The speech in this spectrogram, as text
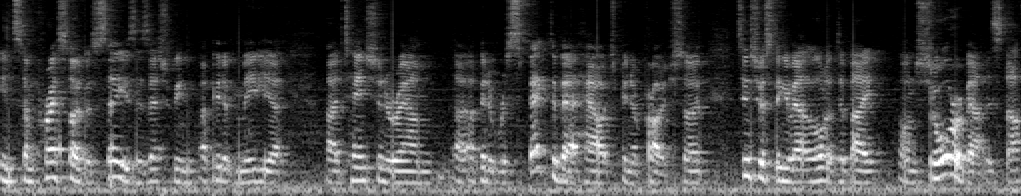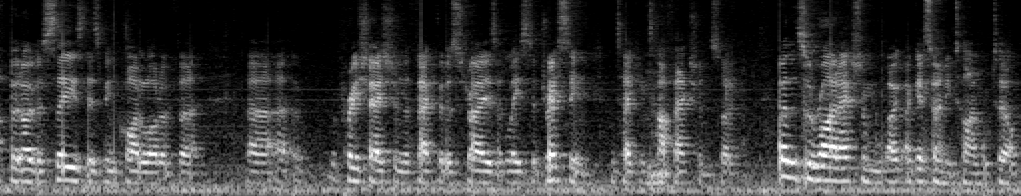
in some press overseas, there's actually been a bit of media uh, tension around uh, a bit of respect about how it's been approached. So it's interesting about a lot of debate on shore about this stuff, but overseas there's been quite a lot of uh, uh, appreciation of the fact that Australia is at least addressing and taking tough action. So whether it's the right action, I, guess only time will tell.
